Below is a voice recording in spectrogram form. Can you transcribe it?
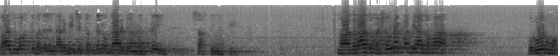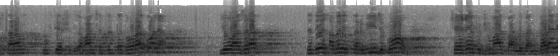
بعض وخت کې بدل نرمي چې کم دنو کار ډېر نه کوي سختی نه کوي نو حضرات مشوره کړ بیا زما رور محترم مفتی ارشد زمان صاحب دلته دورا کوله یو حضرت د دې خبرې ترویج کو چې هغه په جمعات باندې بند کړل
